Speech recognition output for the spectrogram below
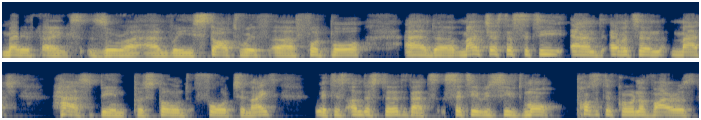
Many thanks, Zura. And we start with uh, football. And uh, Manchester City and Everton match has been postponed for tonight. It is understood that City received more positive coronavirus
